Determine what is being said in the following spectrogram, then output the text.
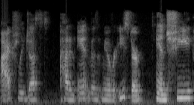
i actually just had an aunt visit me over easter and she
